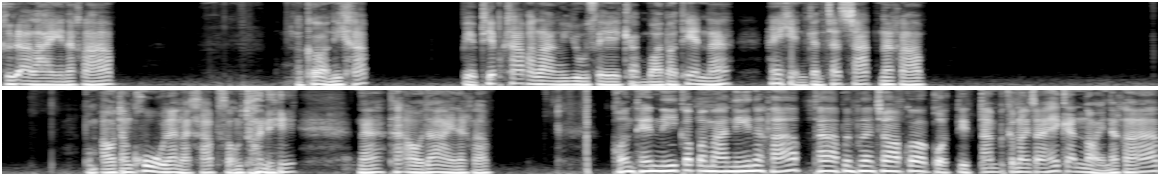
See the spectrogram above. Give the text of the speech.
คืออะไรนะครับ แล้วก็อันนี้ครับ เปรียบเทียบค่าพลังยูเซกับวอนประเทนนะ ให้เห็นกันชัดๆนะครับ ผมเอาทั้งคู่นั่นแหละครับสองตัวนี้นะถ้าเอาได้นะครับคอนเทนต์นี้ก็ประมาณนี้นะครับ ถ้าเพื่อนๆชอบก็กดติดตามกำลังใจให้กันหน่อยนะครับ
